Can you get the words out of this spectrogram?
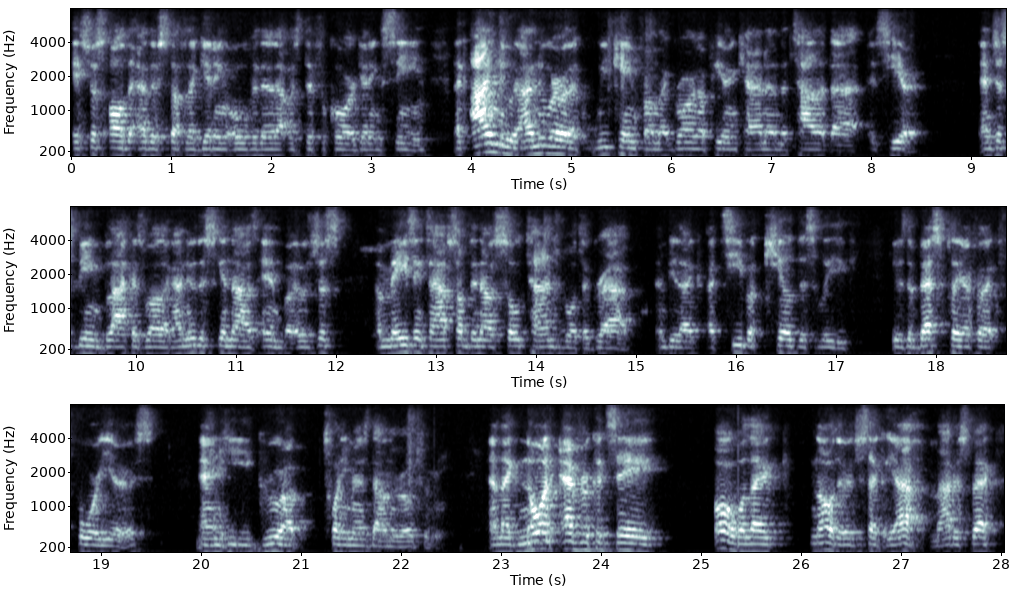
it's just all the other stuff like getting over there that was difficult or getting seen. Like I knew it. I knew where like we came from, like growing up here in Canada and the talent that is here, and just being black as well. Like I knew the skin that I was in, but it was just amazing to have something that was so tangible to grab and be like, Atiba killed this league. He was the best player for like four years, and mm-hmm. he grew up 20 minutes down the road from me. And like no one ever could say, oh well, like no, they're just like, yeah, mad respect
